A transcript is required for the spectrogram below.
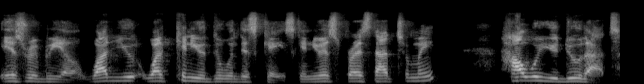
is revealed. What you what can you do in this case? Can you express that to me? How will you do that?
